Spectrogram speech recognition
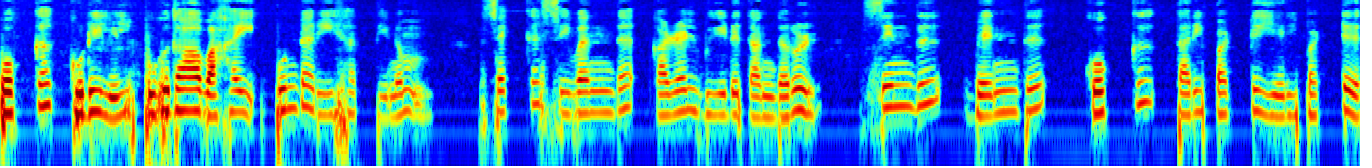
பொக்கக் குடிலில் புகுதாவகை புண்டரீகத்தினும் செக்கச் சிவந்த கழல்வீடு தந்தருள் சிந்து வெந்து கொக்கு தரிபட்டு எரிபட்டு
